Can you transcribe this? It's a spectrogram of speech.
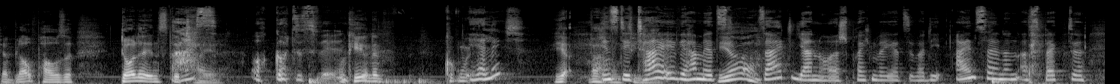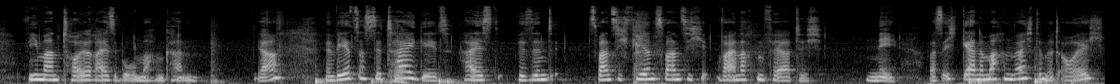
der Blaupause dolle ins Detail. Was? Oh Gottes Willen. Okay, und dann gucken wir. Ehrlich? Ja, warum? Ins? Detail. Wir haben jetzt Ja. seit Januar sprechen wir jetzt über die einzelnen Aspekte, wie man toll Reisebüro machen kann. Ja? Wenn wir jetzt ins Detail geht, heißt, wir sind 2024 Weihnachten fertig. Nee. Was ich gerne machen möchte mit euch,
